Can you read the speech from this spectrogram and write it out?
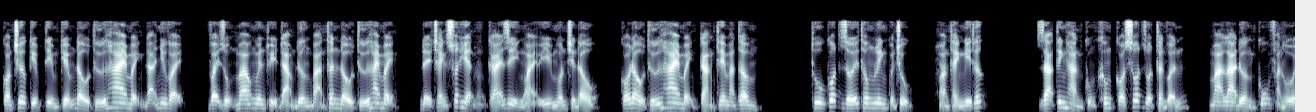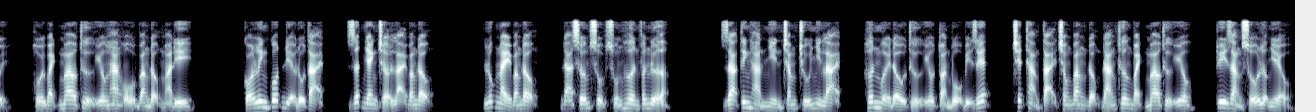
còn chưa kịp tìm kiếm đầu thứ hai mệnh đã như vậy vậy dụng mao nguyên thủy đảm đương bản thân đầu thứ hai mệnh, để tránh xuất hiện cái gì ngoài ý muốn chiến đấu, có đầu thứ hai mệnh càng thêm an tâm. Thu cốt giới thông linh quyển trục, hoàn thành nghi thức dạ tinh hàn cũng không có sốt ruột thần vấn, mà là đường cũng phản hồi hồi bạch mao thử yêu hang ổ băng động mà đi. Có linh cốt địa đồ tại, rất nhanh trở lại băng động. Lúc này băng động đã sớm sụp xuống hơn phân nửa. Dạ tinh hàn nhìn chăm chú nhìn lại, hơn mười đầu thử yêu toàn bộ bị giết, chết thảm tại trong băng động đáng thương bạch mao thử yêu, tuy rằng số lượng nhiều,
